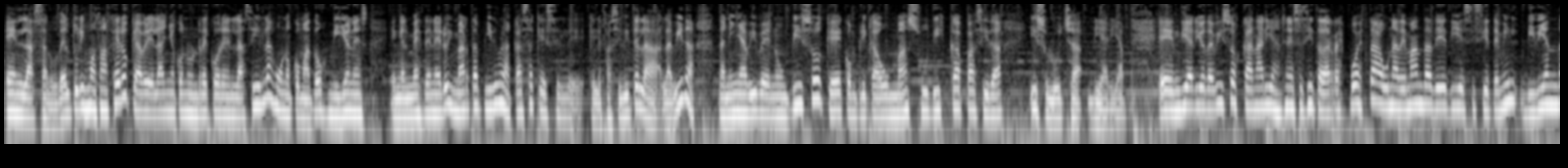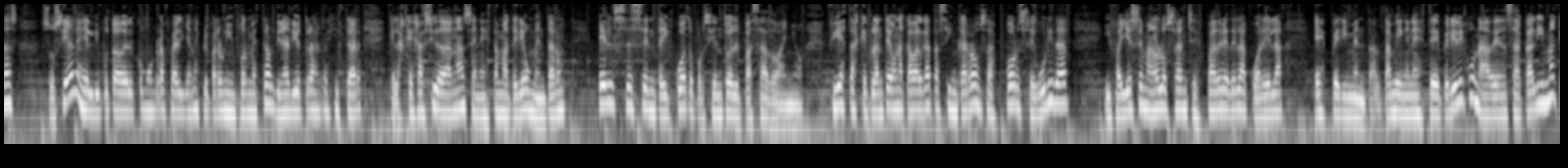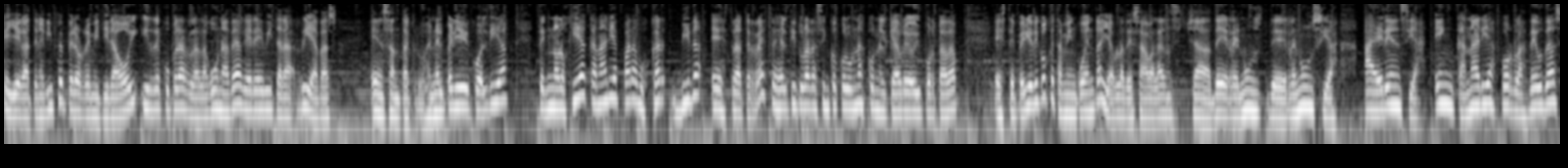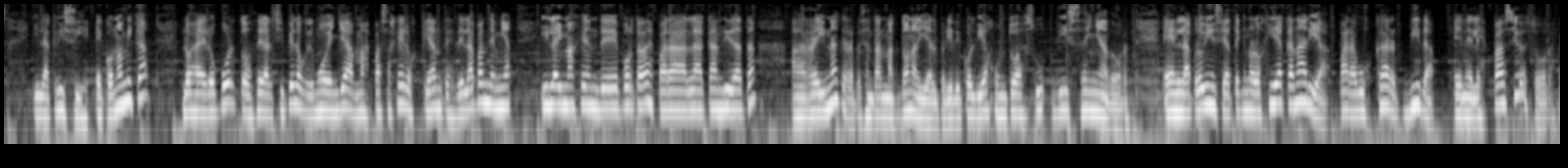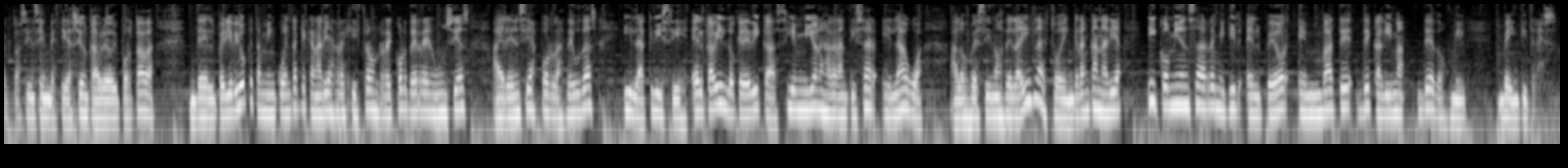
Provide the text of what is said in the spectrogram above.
en la salud. El turismo extranjero que abre el año con un récord en las islas, 1,2 millones en el mes de enero y Marta pide una casa que se le, que le facilite la, la vida. La niña vive en un piso que complica aún más su discapacidad y su lucha diaria. En Diario de Avisos, Canarias necesita dar respuesta a una demanda de 17.000 viviendas sociales. El diputado del Común, Rafael Llanes, prepara un informe extraordinario tras registrar que las quejas ciudadanas en esta materia aumentaron el 64% del pasado año. Fiestas que plantea una cabalgata sin carrozas por seguridad y fallece Manolo Sánchez, padre de la acuarela experimental. También en este periódico una densa calima que llega a Tenerife pero remitirá hoy y recuperar la laguna de Aguere evitará riadas en Santa Cruz. En el periódico El Día, tecnología canaria para buscar vida extraterrestre. Es el titular a cinco columnas con el que abre hoy portada este periódico que también cuenta y habla de esa avalancha de, renun de renuncias a herencias en Canarias por las deudas y la crisis económica. Los aeropuertos del archipiélago que mueven ya más pasajeros que antes de la pandemia y la imagen de portada es para la candidata a Reina, que representa al McDonald's y al periódico El Día junto a su diseñador. En la provincia Tecnología Canaria para buscar vida en el espacio, esto respecto a ciencia e investigación que abre hoy portada del periódico que también cuenta que Canarias registra un récord de renuncias a herencias por las deudas y la crisis. El Cabildo que dedica 100 millones a garantizar el agua a los vecinos de la isla, esto en Gran Canaria, y comienza a remitir el peor embate de Calima de 2023.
